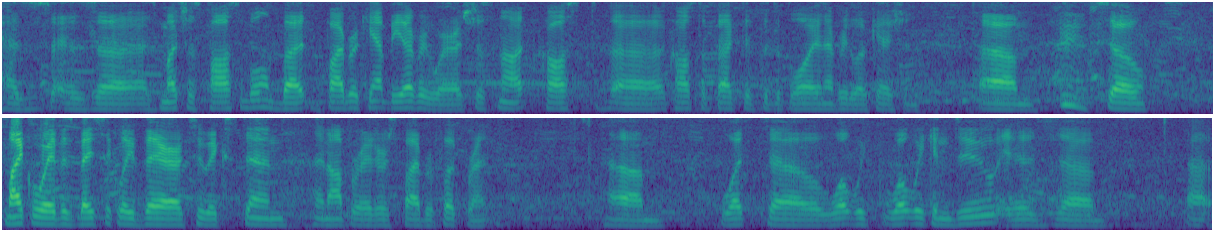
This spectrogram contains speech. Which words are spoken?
as, as, uh, as much as possible, but fiber can't be everywhere. It's just not cost, uh, cost effective to deploy in every location. Um, so microwave is basically there to extend an operator's fiber footprint. Um, what, uh, what, we, what we can do is, uh, uh,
